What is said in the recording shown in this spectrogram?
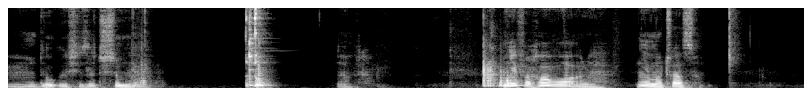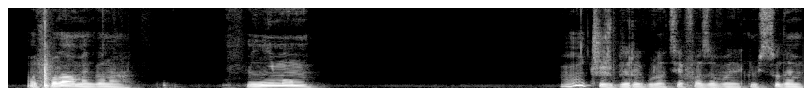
Mm, Długo się zatrzymuje. Dobra. Nie fachowo, ale nie ma czasu. Odpalamy go na minimum. No, czyżby regulacja fazowa jakimś cudem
